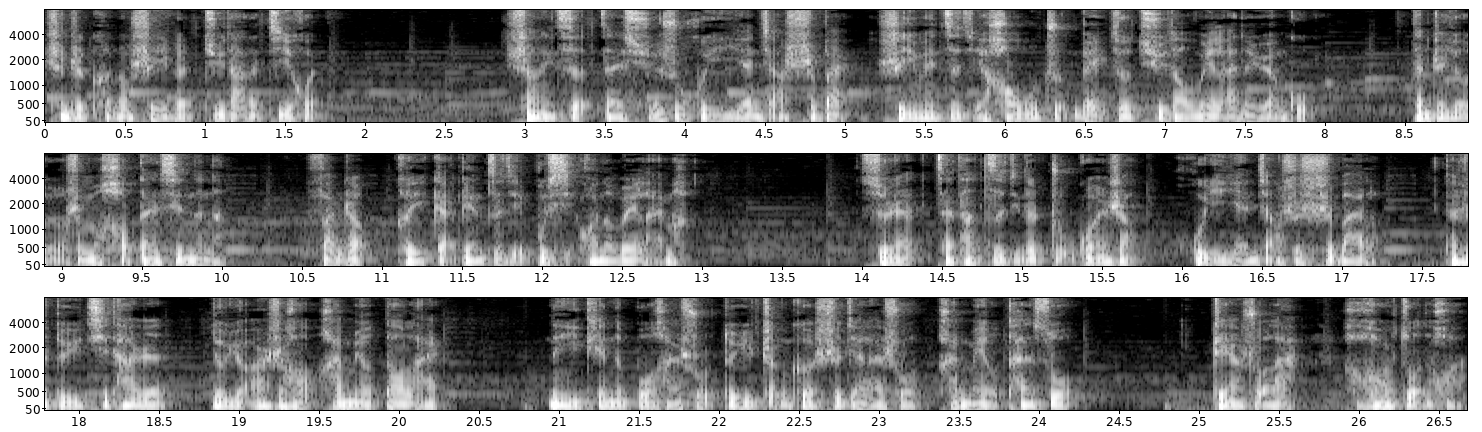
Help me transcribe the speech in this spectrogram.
甚至可能是一个巨大的机会。上一次在学术会议演讲失败，是因为自己毫无准备就去到未来的缘故，但这又有什么好担心的呢？反正可以改变自己不喜欢的未来嘛。虽然在他自己的主观上，会议演讲是失败了，但是对于其他人，六月二十号还没有到来。那一天的波函数对于整个世界来说还没有坍缩。这样说来，好好做的话，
